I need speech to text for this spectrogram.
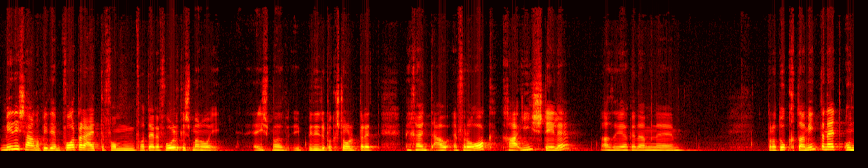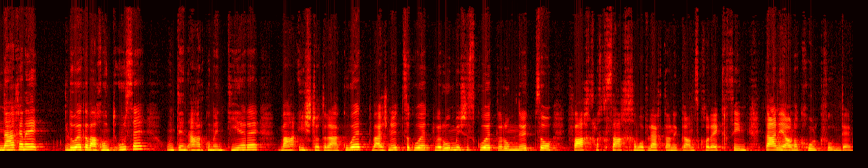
Mir ist auch noch bei dem Vorbereiten vom, von dieser Folge ist mir noch ist man, ich bin darüber gestolpert, man könnte auch eine Frage einstellen, also irgendeinem Produkt im Internet und nachher schauen, was kommt raus und dann argumentieren, was ist daran gut, was ist nicht so gut, warum ist es gut, warum nicht so, fachliche Sachen, die vielleicht auch nicht ganz korrekt sind. Das habe ich auch noch cool gefunden.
